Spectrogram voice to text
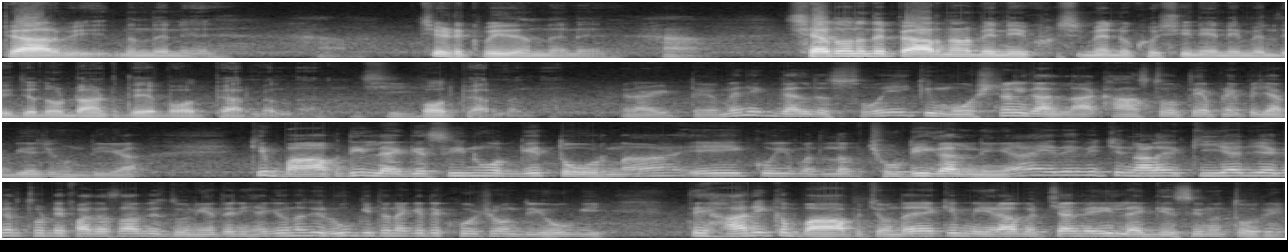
ਪਿਆਰ ਵੀ ਦਿੰਦੇ ਨੇ। ਹਾਂ। ਝਿੜਕ ਵੀ ਦਿੰਦੇ ਨੇ। ਹਾਂ। ਸ਼ਾਇਦ ਉਹਨਾਂ ਦੇ ਪਿਆਰ ਨਾਲ ਮੈਨੂੰ ਖੁਸ਼ੀ ਮੈਨੂੰ ਖੁਸ਼ੀ ਨਹੀਂ ਇੰਨੀ ਮਿਲਦੀ ਜਦੋਂ ਡਾਂਟਦੇ ਆ ਬਹੁਤ ਪਿਆਰ ਮਿਲਦਾ। ਜੀ। ਬਹੁਤ ਪਿਆਰ ਮਿਲਦਾ। ਰਾਈਟ ਮੈਨੂੰ ਇੱਕ ਗੱਲ ਦੱਸੋ ਇਹ ਇੱਕ ਇਮੋਸ਼ਨਲ ਗੱਲ ਆ ਖਾਸ ਤੌਰ ਤੇ ਆਪਣੇ ਪੰਜਾਬੀਆਂ 'ਚ ਹੁੰਦੀ ਆ ਕਿ ਬਾਪ ਦੀ ਲੈਗੇਸੀ ਨੂੰ ਅੱਗੇ ਤੋਰਨਾ ਇਹ ਕੋਈ ਮਤਲਬ ਛੋਟੀ ਗੱਲ ਨਹੀਂ ਆ। ਇਹਦੇ ਵਿੱਚ ਨਾਲ ਕੀ ਆ ਜੇ ਅਗਰ ਤੁਹਾਡੇ ਫਾਦਰ ਸਾਹਿਬ ਇਸ ਦੁਨੀਆ ਤੇ ਨਹੀਂ ਹੈਗੇ ਉਹਨਾਂ ਦੀ ਰੂਹ ਕਿਤੇ ਨਾ ਕਿਤੇ ਖੁਸ਼ ਹੁੰਦੀ ਹੋਊਗੀ। ਤੇ ਹਰ ਇੱਕ ਬਾਪ ਚਾਹੁੰਦਾ ਹੈ ਕਿ ਮੇਰਾ ਬੱਚਾ ਮੇਰੀ ਲੈਗੇਸੀ ਨੂੰ ਤੋਰੇ।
